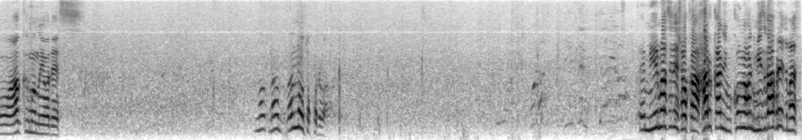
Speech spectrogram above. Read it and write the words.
もう悪夢のようです。なな何の音これは？え見えますでしょうか？はるかに向こうの方に水が溢れてます。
